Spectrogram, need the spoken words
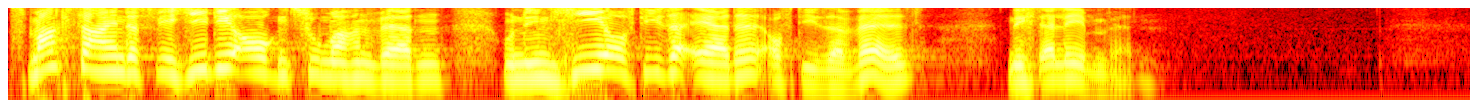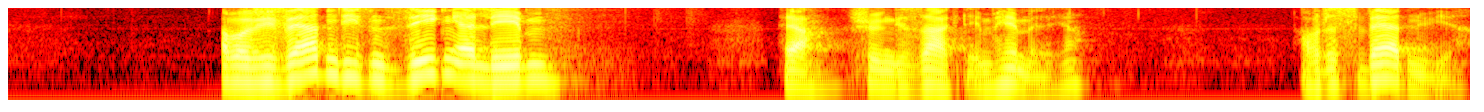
Es mag sein, dass wir hier die Augen zumachen werden und ihn hier auf dieser Erde, auf dieser Welt nicht erleben werden. Aber wir werden diesen Segen erleben, ja, schön gesagt, im Himmel, ja. Aber das werden wir.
